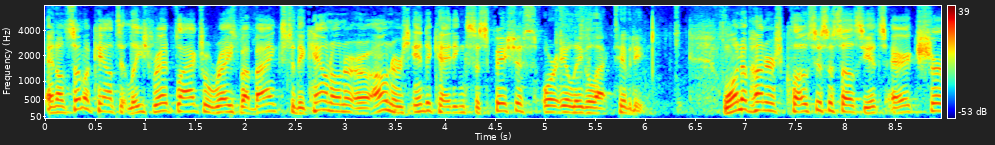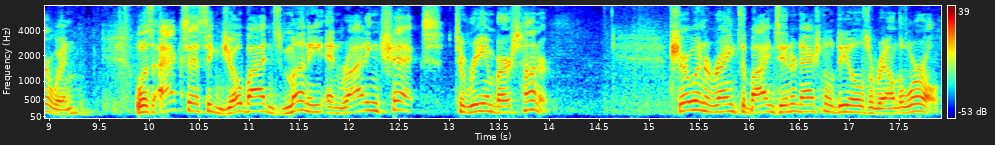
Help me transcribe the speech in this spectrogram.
And on some accounts, at least, red flags were raised by banks to the account owner or owners indicating suspicious or illegal activity. One of Hunter's closest associates, Eric Schwerin, was accessing Joe Biden's money and writing checks to reimburse Hunter. Schwerin arranged the Biden's international deals around the world.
